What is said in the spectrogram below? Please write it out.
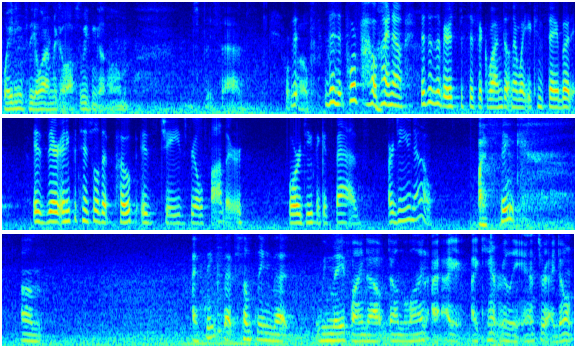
waiting for the alarm to go off so we can go home. It's pretty sad. Poor Th- Pope. This is poor Pope. I know this is a very specific one. Don't know what you can say, but is there any potential that Pope is J's real father, or do you think it's Baz, or do you know? I think, um, I think that's something that we may find out down the line. I, I, I can't really answer it. I don't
